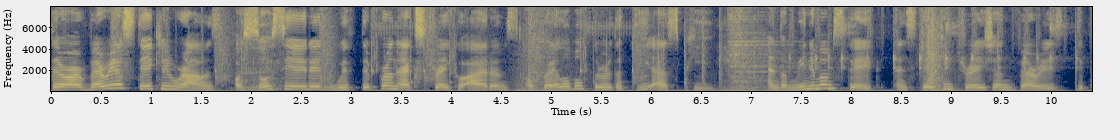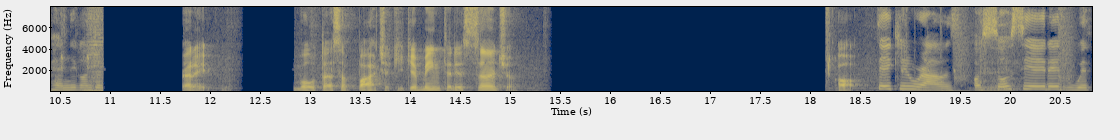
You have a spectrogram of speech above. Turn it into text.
There are various staking rounds associated with different X Draco items available through the DSP, and the minimum stake and staking duration varies depending on the Pera aí. voltar essa parte aqui que é bem interessante, ó. Ó. Staking rounds associated with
